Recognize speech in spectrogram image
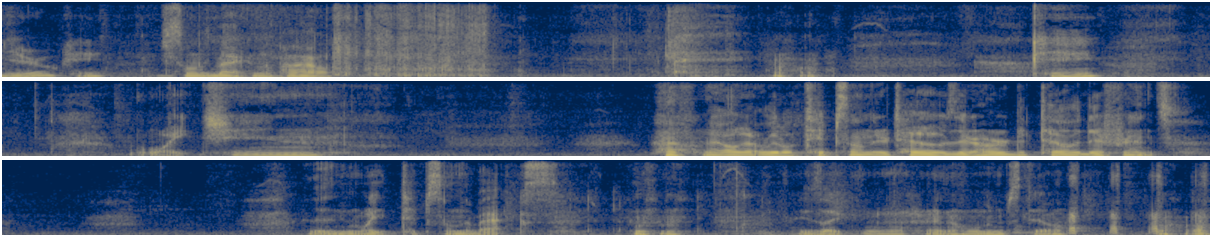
You're okay. He just wants back in the pile. okay. White chin. they all got little tips on their toes. They're hard to tell the difference. And then white tips on the backs. He's like uh, trying to hold him still.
